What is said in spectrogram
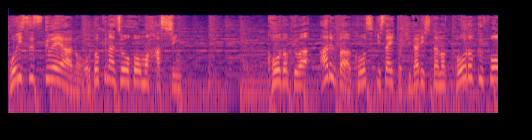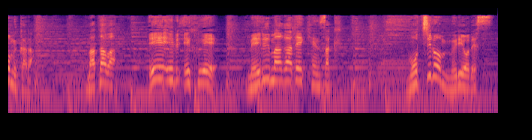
ボイススクエアのお得な情報も発信。購読はアルファ公式サイト左下の登録フォームから、または ALFA メルマガで検索。もちろん無料です。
